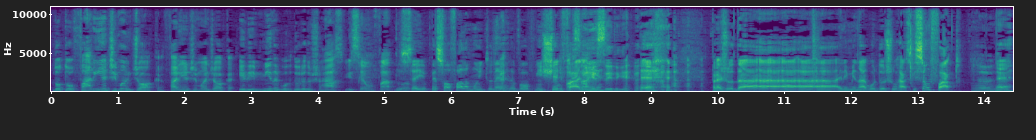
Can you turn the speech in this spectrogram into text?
Doutor, farinha de mandioca. Farinha de mandioca elimina a gordura do churrasco? Isso é um fato? Isso aí o pessoal fala muito, né? Eu vou encher vou de farinha. A receita aqui. É, para ajudar a, a, a, eliminar a gordura do churrasco. Isso é um fato, é. né?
